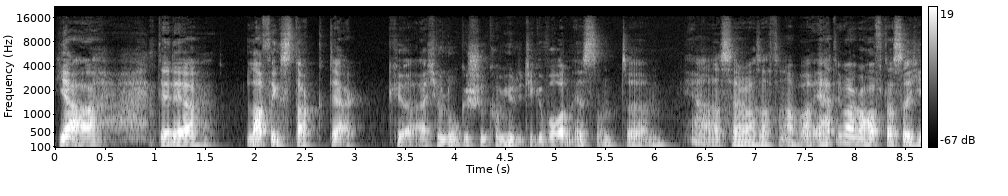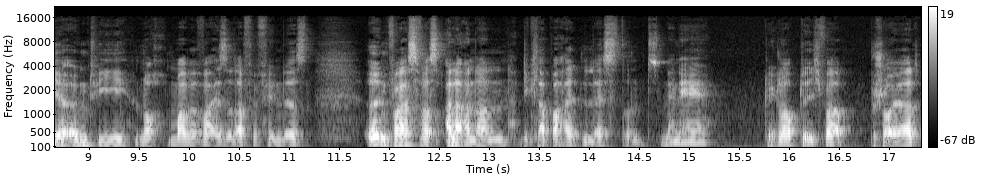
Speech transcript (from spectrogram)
ja, der der Laughingstock der archäologischen Community geworden ist. Und ähm, ja, Sarah sagt dann aber, er hat immer gehofft, dass er hier irgendwie noch mal Beweise dafür findest. Irgendwas, was alle anderen die Klappe halten lässt. Und nee, nee, der glaubte, ich war bescheuert.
